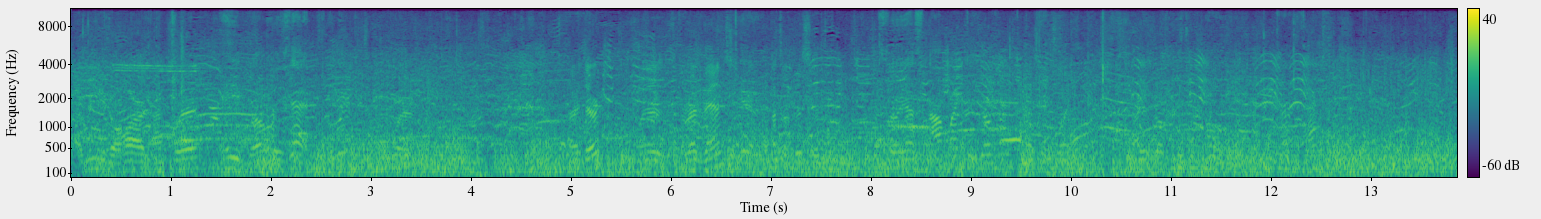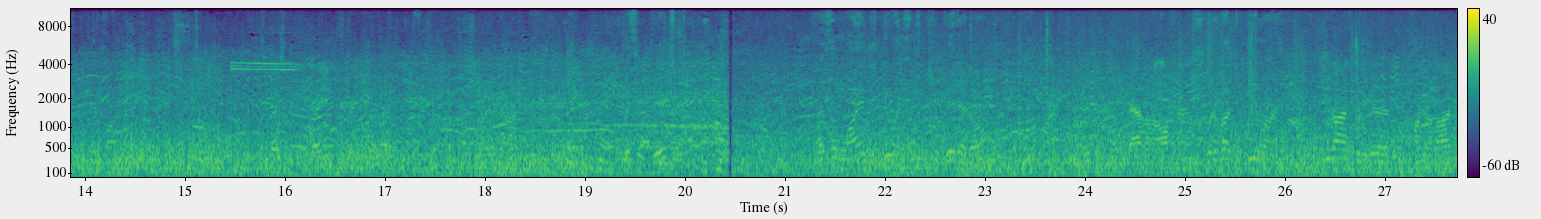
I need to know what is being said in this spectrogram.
I need to go hard, I swear. Hey, bro, is that? Right there? When there's the red vans? Yeah. That's what this is. So that's not Michael's girlfriend? That's his twin. I just go Was it big? As a why are they doing anything good at all? Bad on offense. What about the D-line? D-line's pretty good, I'm not gonna lie.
